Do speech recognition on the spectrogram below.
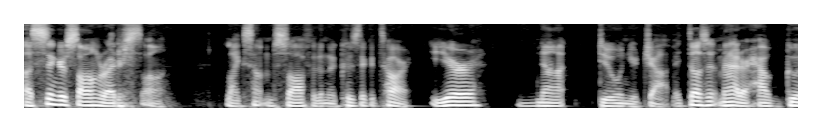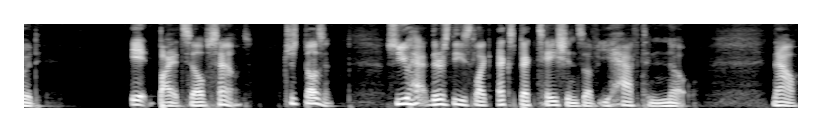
a singer songwriter song, like something softer than an acoustic guitar, you're not doing your job. It doesn't matter how good it by itself sounds. It just doesn't. So you have there's these like expectations of you have to know. Now,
